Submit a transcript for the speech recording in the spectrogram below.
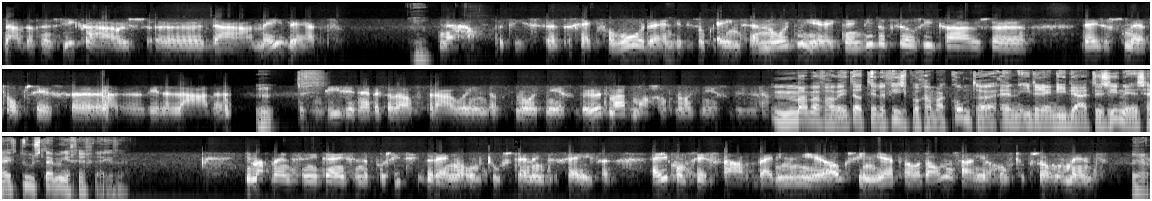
Nou, dat een ziekenhuis uh, daaraan meewerkt. Ja. Nou, het is te gek voor woorden. En dit is ook eens en nooit meer. Ik denk niet dat veel ziekenhuizen deze smet op zich willen laden. Ja. Dus in die zin heb ik er wel vertrouwen in dat het nooit meer gebeurt. Maar het mag ook nooit meer gebeuren. Maar mevrouw Wit, dat televisieprogramma komt er. En iedereen die daar te zien is, heeft toestemming gegeven. Je mag mensen niet eens in de positie brengen om toestemming te geven. En je kon gisteravond bij die meneer ook zien, je hebt wel wat anders aan je hoofd op zo'n moment. Ja.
